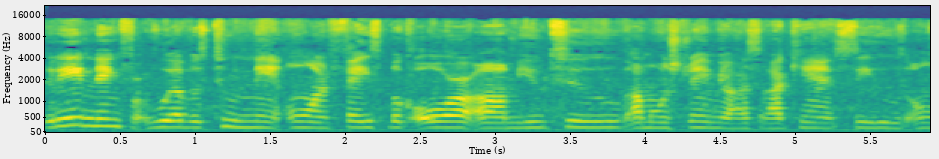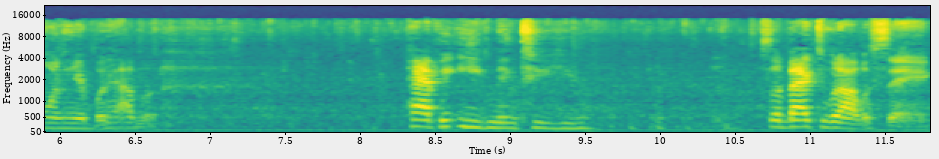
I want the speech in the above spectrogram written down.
Good evening for whoever's tuning in on Facebook or um, YouTube. I'm on StreamYard, so I can't see who's on here, but have a happy evening to you. so back to what I was saying.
